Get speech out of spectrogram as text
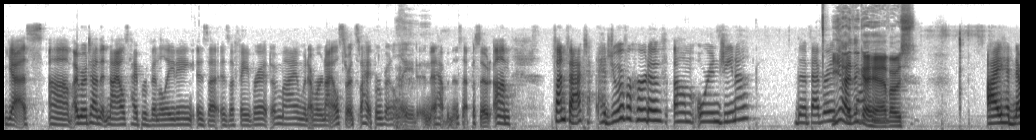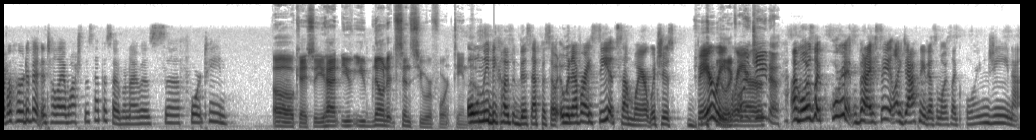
yes. Um, I wrote down that Niles hyperventilating is a is a favorite of mine. Whenever Niles starts to hyperventilate, and it happened this episode. Um, fun fact: Had you ever heard of um, Orangina, the beverage? Yeah, I think I have. I was. I had never heard of it until I watched this episode when I was uh, 14. Oh, okay. So you had you you've known it since you were fourteen. though. Only because of this episode. Whenever I see it somewhere, which is very like, rare, "Orangina." I'm always like, but I say it like Daphne does. I'm always like, Orangina.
